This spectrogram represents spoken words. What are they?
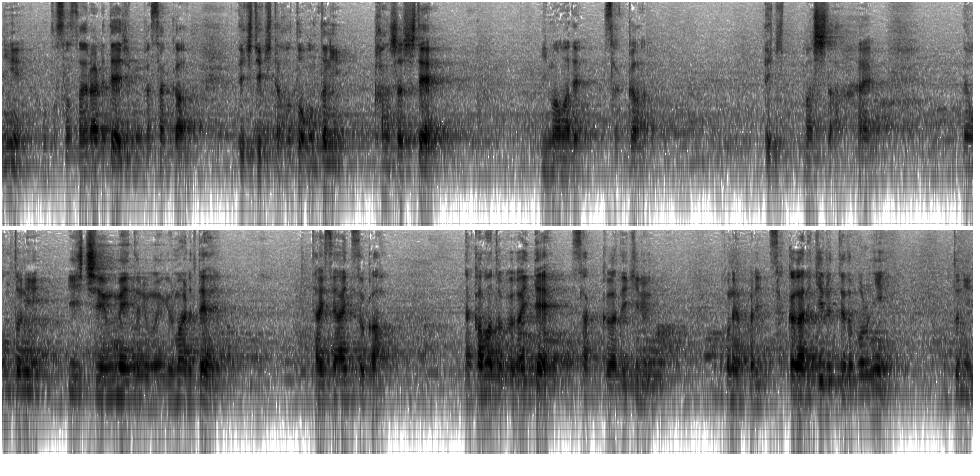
に本当支えられて自分がサッカーできてきたことを本当に感謝して今までサッカーできました、はい、で本当にいいチームメイトにも恵まれて対戦相手とか仲間とかがいてサッカーができるこのやっぱりサッカーができるってところに本当に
